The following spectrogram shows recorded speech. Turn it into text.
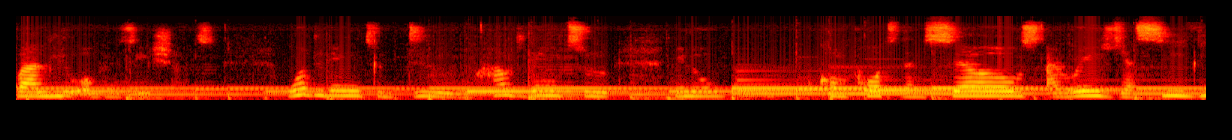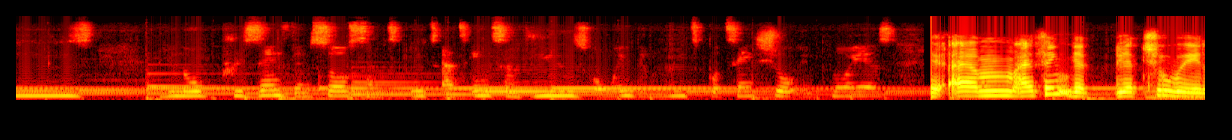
value organizations? What do they need to do? How do they need to, you know, comport themselves, arrange their CVs, you know, present themselves at, at interviews or when they meet potential employers? Um, I think that there are two ways,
